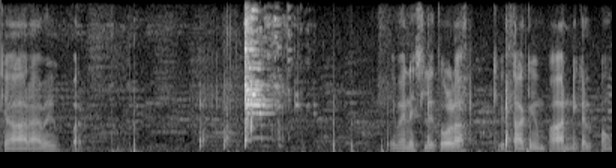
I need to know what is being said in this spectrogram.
क्या आ रहा है भाई ऊपर? मैंने इसलिए तोड़ा कि ताकि मैं बाहर निकल पाऊँ।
